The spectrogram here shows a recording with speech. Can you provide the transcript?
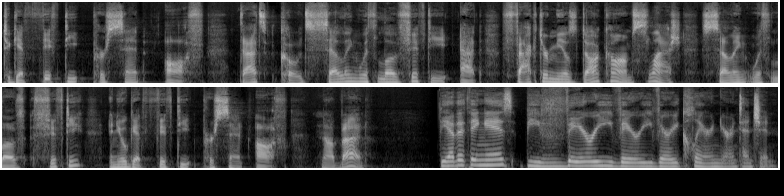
to get 50% off. That's code sellingwithlove50 at factormeals.com slash sellingwithlove50 and you'll get 50% off. Not bad. The other thing is be very, very, very clear in your intention.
